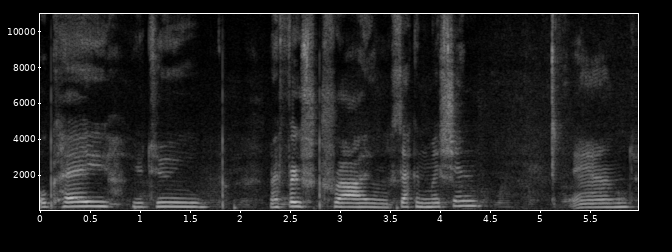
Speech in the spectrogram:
Okay, YouTube. My first try on the second mission. And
